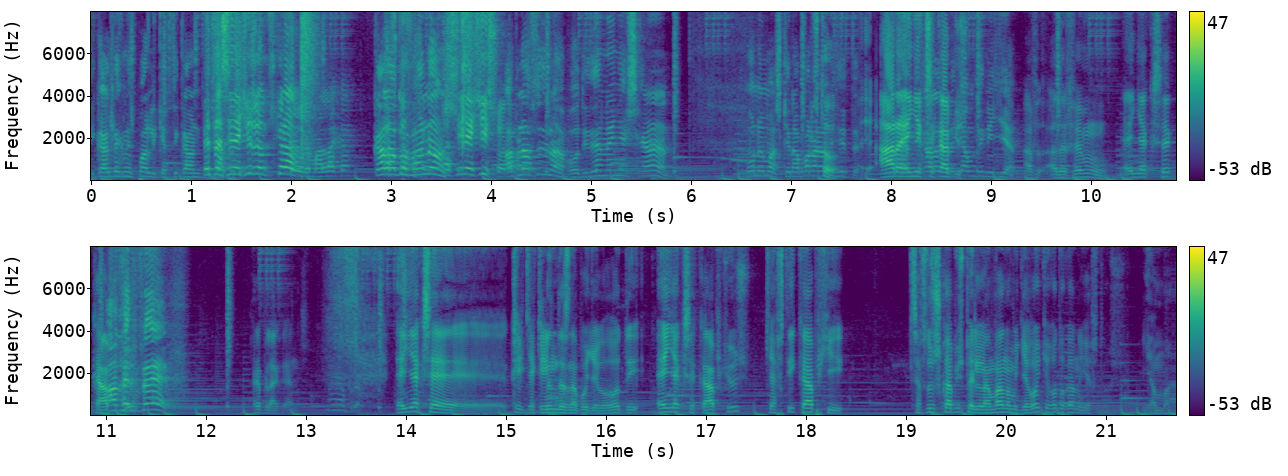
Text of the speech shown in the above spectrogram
Οι καλλιτέχνες πάλι και αυτοί κάνουν. Ε, θα συνεχίσω να τους κράζω, ρε μαλάκα. Καλά, Αυτό θα- προφανώς. Θα συνεχίσω. ρε. Απλά αυτό θέλω να πω ότι δεν ένιωξε κανέναν. Μόνο εμάς και να πάνε να Αυτό. αρνηθείτε. Ε, άρα Γιατί ένιωξε χάλανε κάποιος. δικιά μου την υγεία. Α- Αδερφέ μου, ένιαξε κάποιος. Αδερφέ! Ρε πλάκα κάνεις. Ένιαξε, κλ- και κλείνοντας να πω κι εγώ, ότι ένιαξε κάποιου και αυτοί κάποιοι. Σε αυτούς τους κάποιους περιλαμβάνομαι κι εγώ και εγώ το κάνω για αυτούς. Για μας.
